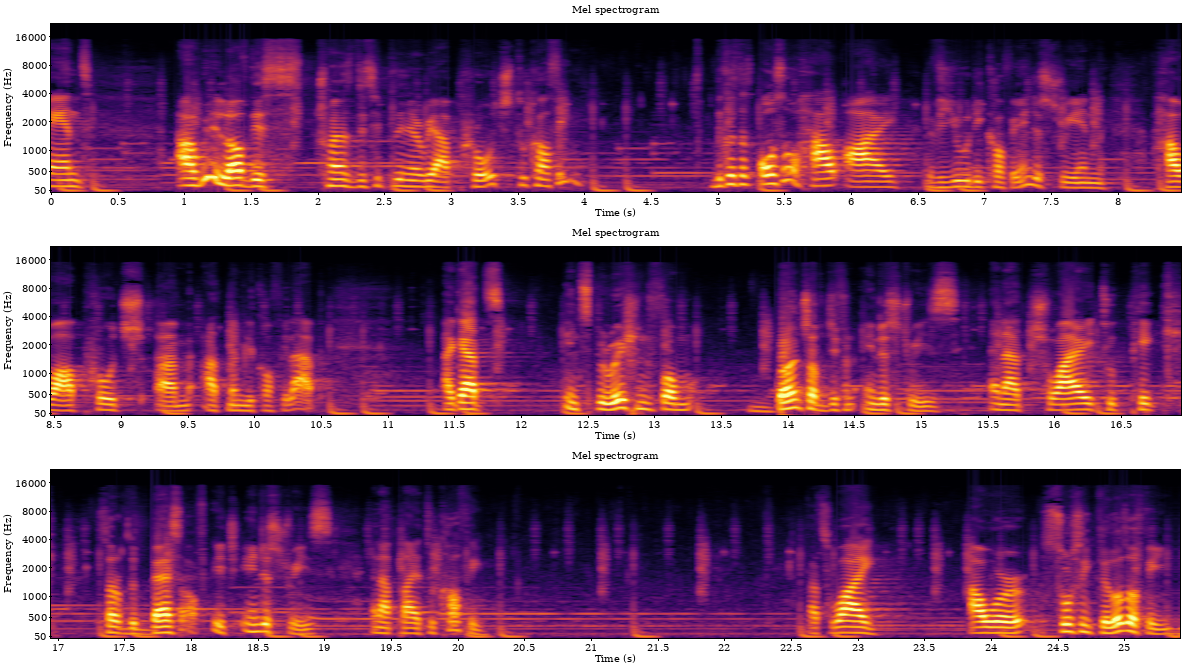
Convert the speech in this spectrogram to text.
And I really love this transdisciplinary approach to coffee because that's also how I view the coffee industry and how I approach um, at Memli Coffee Lab. I get inspiration from a bunch of different industries, and I try to pick sort of the best of each industries and apply it to coffee. That's why our sourcing philosophy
